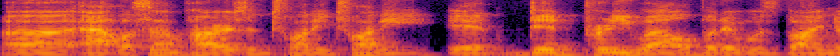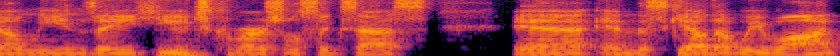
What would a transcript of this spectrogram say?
uh, Atlas Empires in 2020, it did pretty well, but it was by no means a huge commercial success in, in the scale that we want.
